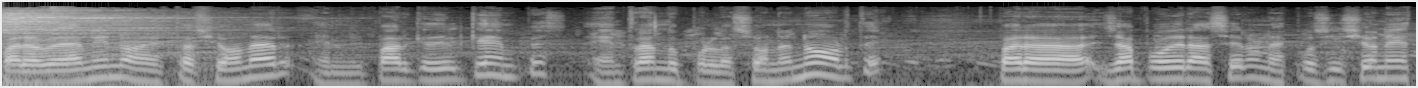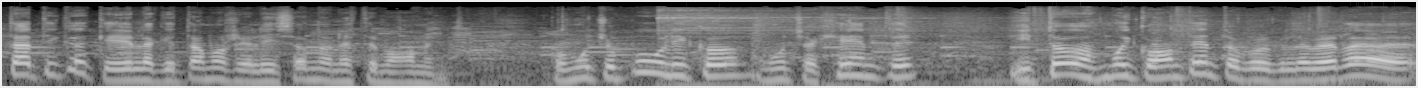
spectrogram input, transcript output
Para venirnos a estacionar en el Parque del Kempes, entrando por la zona norte, para ya poder hacer una exposición estática, que es la que estamos realizando en este momento. Con mucho público, mucha gente, y todos muy contentos, porque la verdad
